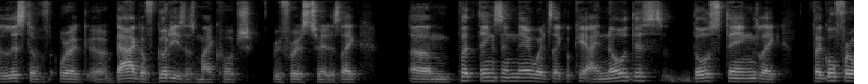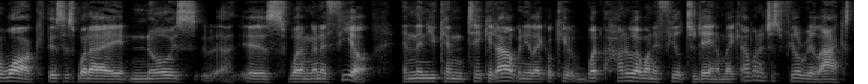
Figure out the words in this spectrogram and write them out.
a list of or a, a bag of goodies, as my coach refers to it? It's like um, put things in there where it's like, okay, I know this, those things. Like if I go for a walk, this is what I know is is what I'm gonna feel. And then you can take it out when you're like, okay, what? How do I want to feel today? And I'm like, I want to just feel relaxed.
